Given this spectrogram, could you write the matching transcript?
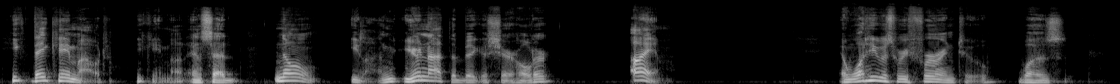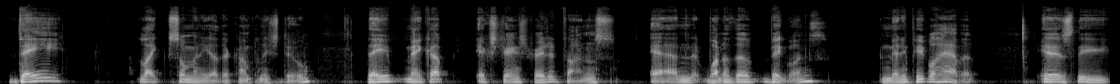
he, they came out he came out and said, No, Elon, you're not the biggest shareholder. I am. And what he was referring to was they, like so many other companies do, they make up exchange traded funds. And one of the big ones, many people have it, is the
